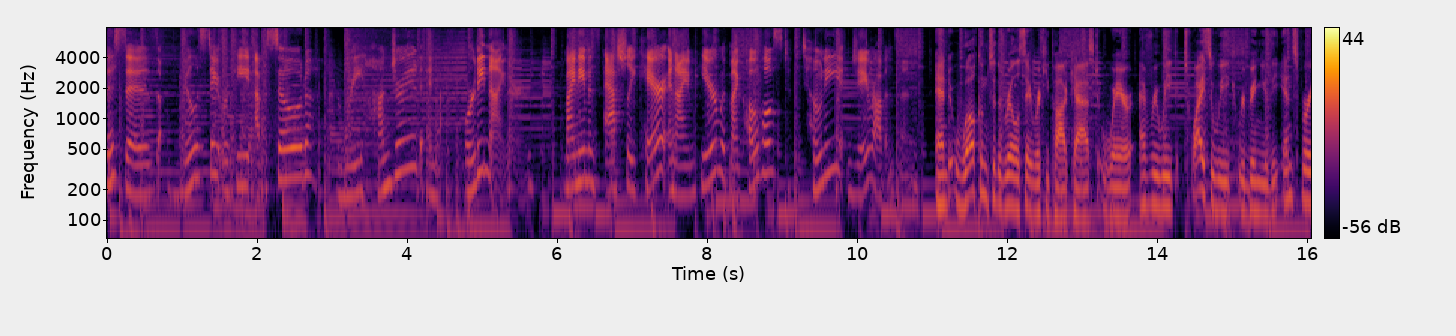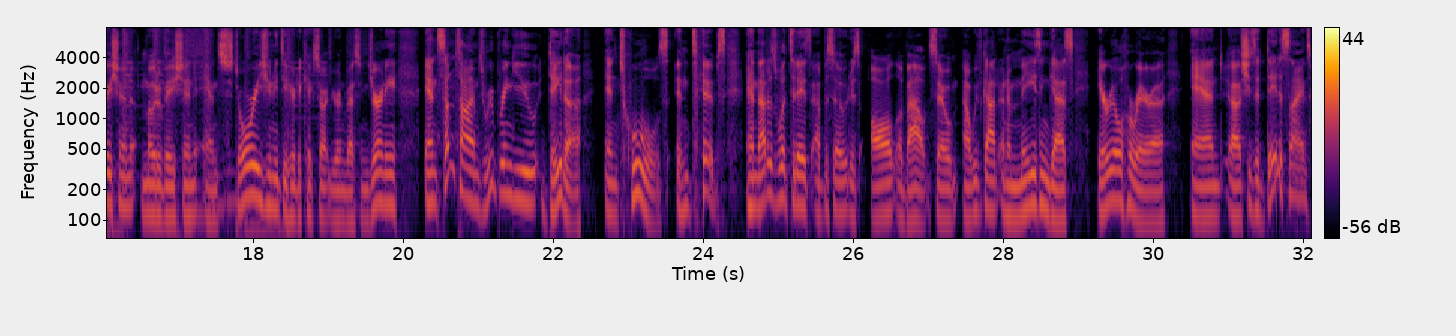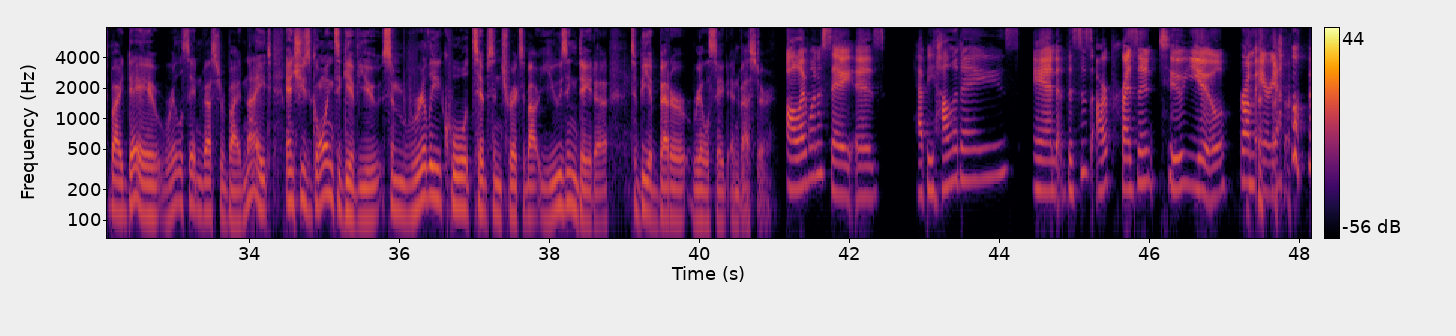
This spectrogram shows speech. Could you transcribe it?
This is Real Estate Rookie episode 349er. My name is Ashley Kerr, and I am here with my co host, Tony J. Robinson. And welcome to the Real Estate Rookie Podcast, where every week, twice a week, we bring you the inspiration, motivation, and stories you need to hear to kickstart your investing journey. And sometimes we bring you data and tools and tips. And that is what today's episode is all about. So uh, we've got an amazing guest, Ariel Herrera. And uh, she's a data science by day, real estate investor by night. And she's going to give you some really cool tips and tricks about using data to be a better real estate investor. All I want to say is happy holidays. And this is our present to you from Ariel.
